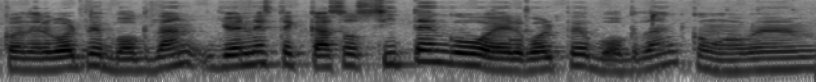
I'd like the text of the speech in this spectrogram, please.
con el golpe Bogdan. Yo en este caso sí tengo el golpe Bogdan, como ven.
